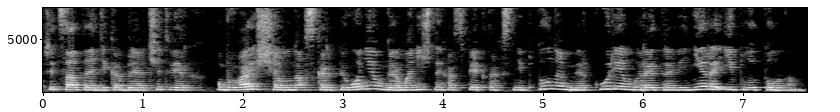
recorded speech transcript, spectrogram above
30 декабря, четверг. Убывающая Луна в Скорпионе в гармоничных аспектах с Нептуном, Меркурием, ретро-Венерой и Плутоном.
